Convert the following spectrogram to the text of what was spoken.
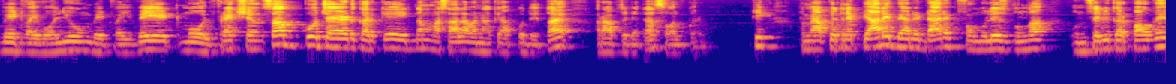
weight by volume weight by weight mole fraction सब कुछ ऐड करके एकदम मसाला बना के आपको देता है और आपसे कहता है सॉल्व करो। ठीक? तो मैं आपको इतने प्यारे प्यारे डायरेक्ट फॉर्मूलेज दूँगा, उनसे भी कर पाओगे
